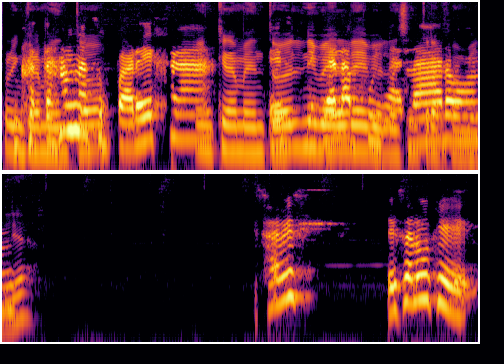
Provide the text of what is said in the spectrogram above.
mataron a su pareja. Incrementó el este, nivel de violencia ¿Sabes? Es algo que,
